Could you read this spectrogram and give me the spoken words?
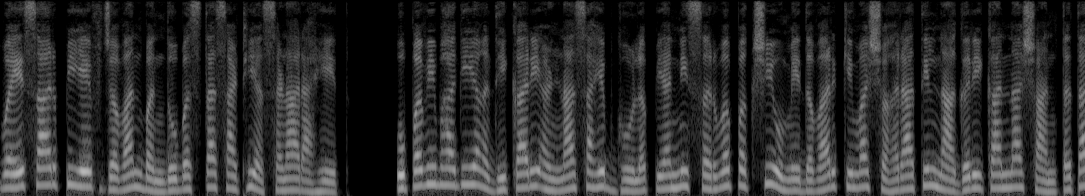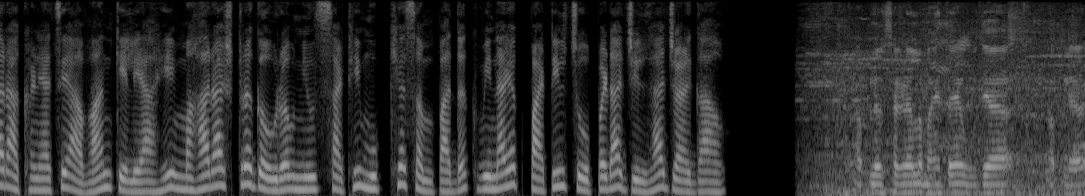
व एसआरपीएफ जवान बंदोबस्तासाठी असणार आहेत. उपविभागीय अधिकारी अण्णासाहेब घोलप यांनी सर्वपक्षी उमेदवार किंवा शहरातील नागरिकांना शांतता राखण्याचे आवाहन केले आहे. महाराष्ट्र गौरव न्यूजसाठी मुख्य संपादक विनायक पाटील चोपडा जिल्हा जळगाव. आपल्याला सगळ्याला माहीत आहे उद्या आपल्या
